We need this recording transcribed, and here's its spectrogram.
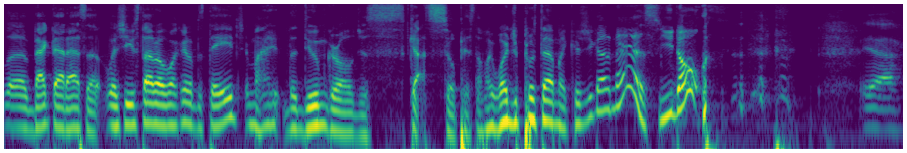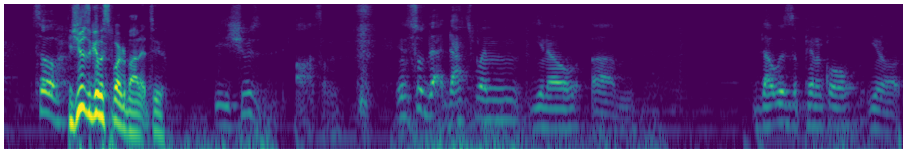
uh, back that ass up. When she started walking up the stage, my the Doom girl just got so pissed. I'm like, why'd you push that? I'm like, because you got an ass. You don't. yeah. So she was a good sport about it, too. she was awesome, and so that that's when you know um, that was the pinnacle. You know,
